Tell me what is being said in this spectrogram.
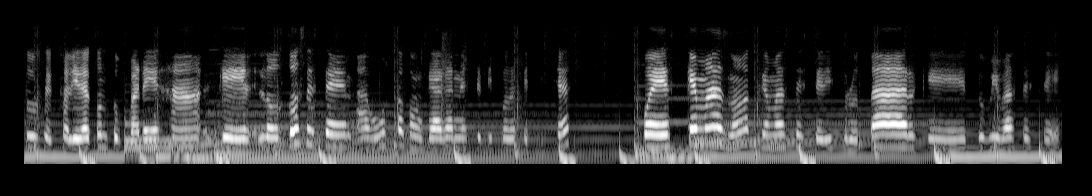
tu sexualidad con tu pareja, que los dos estén a gusto con que hagan este tipo de fetiches, pues qué más, ¿no? Qué más este disfrutar, que tú vivas este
